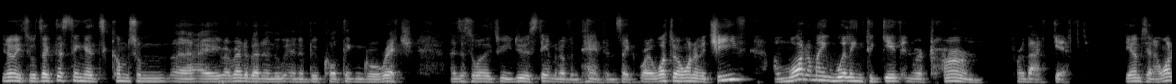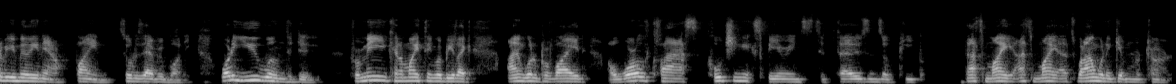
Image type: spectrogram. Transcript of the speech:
You know what I mean? So it's like this thing that comes from uh, I read about it in, the, in a book called Think and Grow Rich, and this is what you do a statement of intent, and it's like, right, what do I want to achieve, and what am I willing to give in return for that gift? You know what I'm saying? I want to be a millionaire. Fine. So does everybody. What are you willing to do? For me, kind of my thing would be like, I'm going to provide a world class coaching experience to thousands of people. That's my that's my that's what I'm going to give in return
